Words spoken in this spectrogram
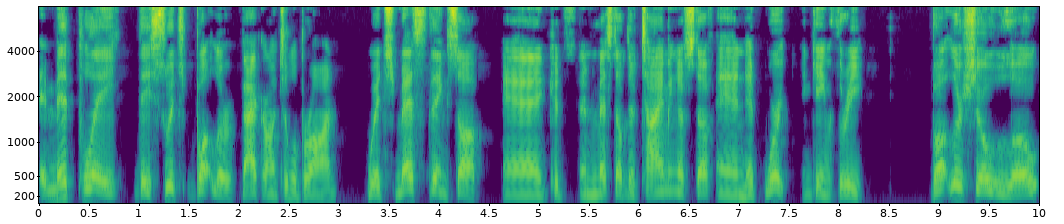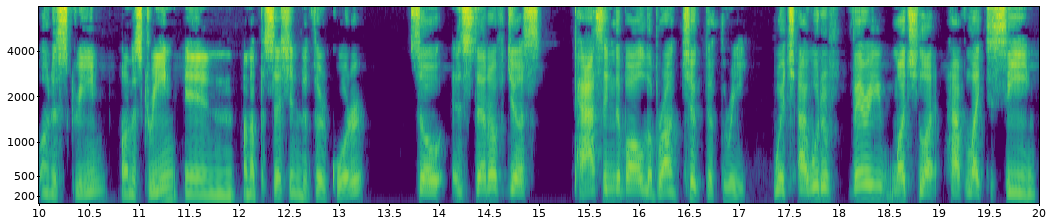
in mid play they switched Butler back onto LeBron, which messed things up and could and messed up their timing of stuff, and it worked in Game Three. Butler showed low on a screen on the screen in on a possession in the third quarter. So instead of just passing the ball, LeBron took the three, which I would have very much li- have liked to see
